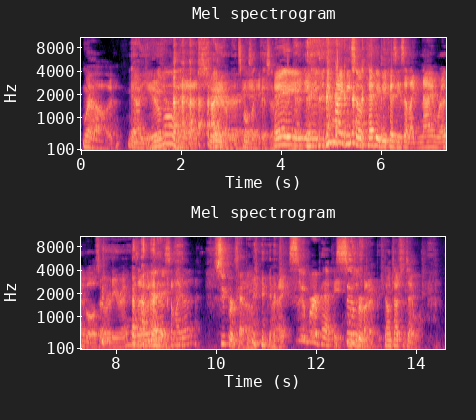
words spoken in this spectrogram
Well, Yeah, you- beautiful. yeah. Sure. I know, it smells like piss everywhere. Hey, hey, hey, he might be so peppy because he's at like nine Red Bulls already, right? Is that what it Something like that. super peppy. So, all right, super peppy. Super peppy. Don't touch the table.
